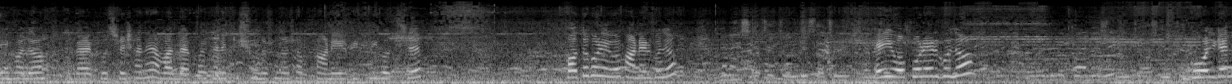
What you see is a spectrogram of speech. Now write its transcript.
এই হলো ব্যারাকপুর স্টেশনে। আমার দেখো এখানে কি সুন্দর সুন্দর সব কানের বিক্রি হচ্ছে। কত করে এগো কানেরগুলো? এই পঞ্চাশ নিচে গোল্ডেন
